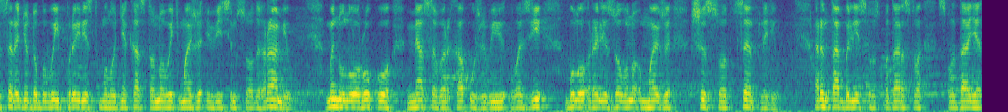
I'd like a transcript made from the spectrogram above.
Середньодобовий приріст молодняка становить майже 800 грамів. Минулого року м'яса верха у живій вазі було реалізовано майже 600 центнерів. Рентабельність господарства складає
